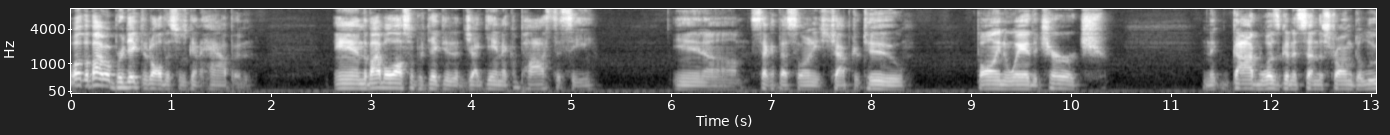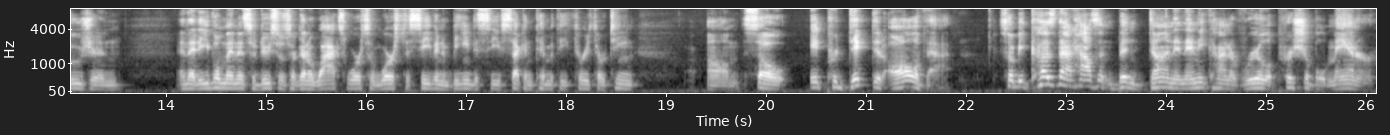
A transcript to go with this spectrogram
Well, the Bible predicted all this was going to happen. And the Bible also predicted a gigantic apostasy in uh, Second Thessalonians chapter 2, falling away of the church, and that God was going to send the strong delusion, and that evil men and seducers are going to wax worse and worse, deceiving and being deceived, Second Timothy 3.13. Um, so it predicted all of that. So because that hasn't been done in any kind of real appreciable manner,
